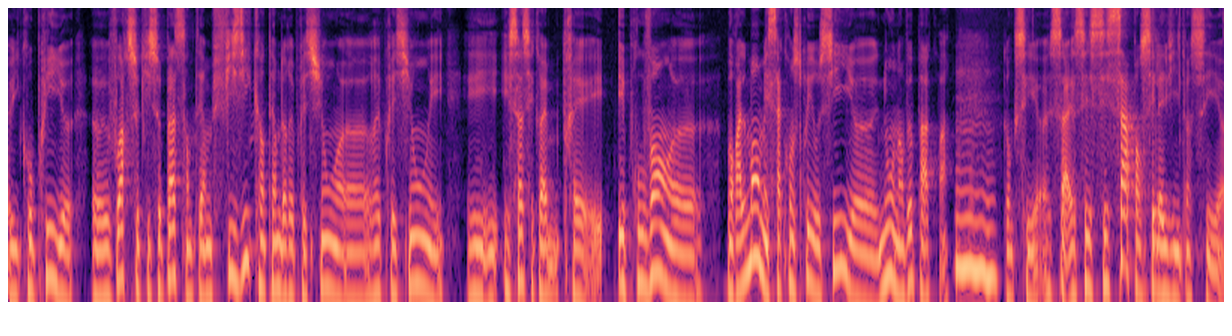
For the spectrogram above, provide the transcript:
y compris euh, voir ce qui se passe en termes physiques, en termes de répression, répression et, et, et ça, c'est quand même très éprouvant moralement, mais ça construit aussi. euh, nous, on n'en veut pas, quoi. Mhm. Donc c'est euh, ça, c'est ça penser la ville. C'est euh,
